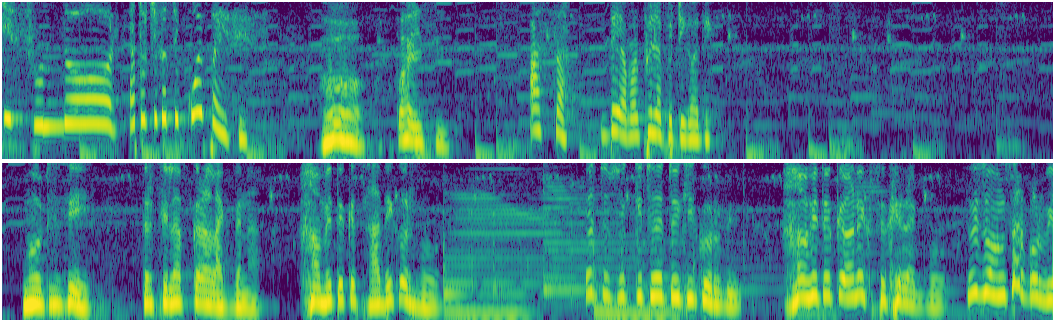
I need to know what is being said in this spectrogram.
কি সুন্দর। এত টিকা তুই কই পাইছিস? পাইছি। আচ্ছা দে আমার ফিলাপি টিকা দে। মৌটুসি তোর ফিল আপ করা লাগবে না। আমি তোকে শাদি করব। এত শিক্ষিত হয়ে তুই কি করবি? আমি তোকে অনেক সুখে রাখব। তুই সংসার করবি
